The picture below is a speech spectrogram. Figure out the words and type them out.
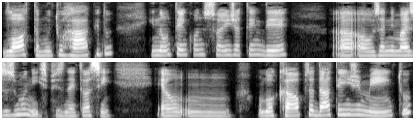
lota muito rápido e não tem condições de atender uh, aos animais dos munícipes, né? Então, assim, é um, um, um local para dar atendimento,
